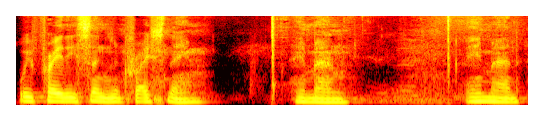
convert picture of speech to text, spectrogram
We pray these things in Christ's name. Amen. Amen. Amen.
